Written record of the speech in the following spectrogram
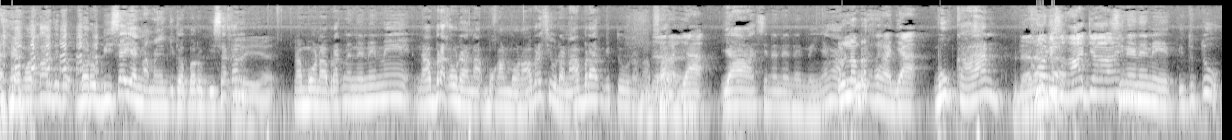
Naik motor gitu baru bisa ya namanya juga baru bisa kan Oh, iya. nah mau nabrak nenek-nenek nabrak udah na- bukan mau nabrak sih udah nabrak gitu udah nabrak Sengaja. ya si nenek-neneknya Lu ngaku nabrak sengaja. bukan Beneran Kok nggak? disengaja? si nenek itu tuh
